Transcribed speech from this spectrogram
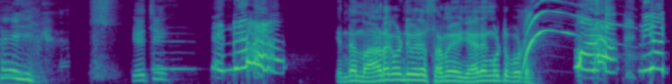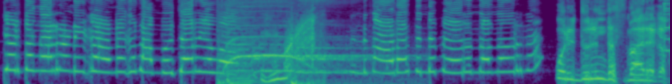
ഹേയ്. ചേച്ചി എന്താണ് എന്റെ നാടകം വേണ്ടി വരെ സമയം ഞാൻ അങ്ങോട്ട് പോട്ടെ. നീ സംഭവിച്ചറിയാമോ നാടകത്തിന്റെ പേരെന്താന്ന് പറഞ്ഞ? ഒരു ദുരന്ത സ്മാരകം.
